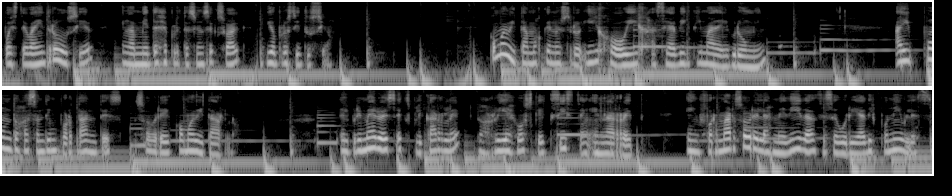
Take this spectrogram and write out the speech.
pues te va a introducir en ambientes de explotación sexual y o prostitución. ¿Cómo evitamos que nuestro hijo o hija sea víctima del grooming? Hay puntos bastante importantes sobre cómo evitarlo. El primero es explicarle los riesgos que existen en la red e informar sobre las medidas de seguridad disponibles.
